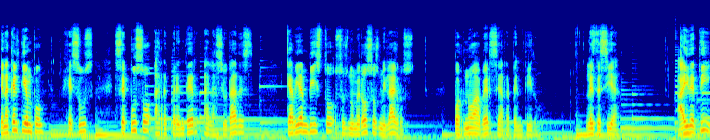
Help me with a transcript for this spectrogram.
En aquel tiempo, Jesús se puso a reprender a las ciudades que habían visto sus numerosos milagros por no haberse arrepentido. Les decía, ay de ti,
